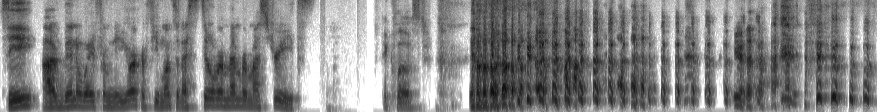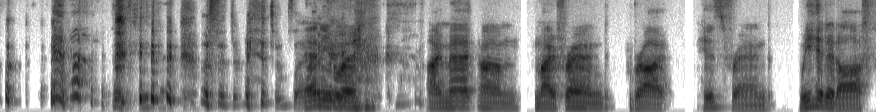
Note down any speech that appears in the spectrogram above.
See, I've been away from New York a few months and I still remember my streets. It closed. such a bitch. I'm sorry. Anyway. I met um my friend brought his friend. We hit it off.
